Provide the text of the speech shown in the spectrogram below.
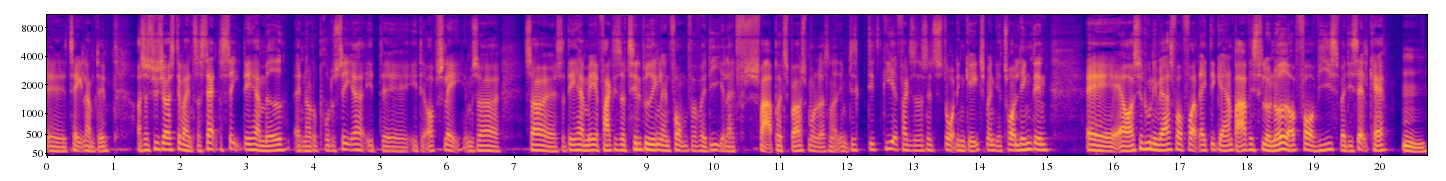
øh, taler om det. Og så synes jeg også, det var interessant at se det her med, at når du producerer et, øh, et opslag, jamen så, så, øh, så det her med faktisk at tilbyde en eller anden form for værdi, eller et svar på et spørgsmål, eller sådan noget, jamen det, det giver faktisk også et stort engagement. Jeg tror, LinkedIn øh, er også et univers, hvor folk rigtig gerne bare vil slå noget op for at vise, hvad de selv kan. Mm.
